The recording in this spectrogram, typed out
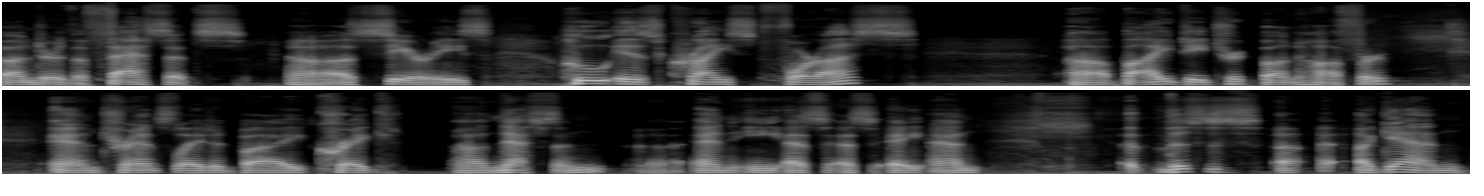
under the Facets uh, series, Who is Christ for Us? Uh, by Dietrich Bonhoeffer and translated by Craig uh, Nessan, uh, N E S S A N. This is, again,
